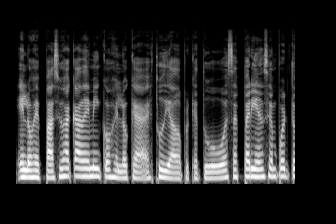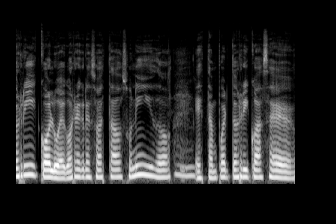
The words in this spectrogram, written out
en los espacios académicos en lo que ha estudiado? Porque tuvo esa experiencia en Puerto Rico, luego regresó a Estados Unidos, está en Puerto Rico hace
